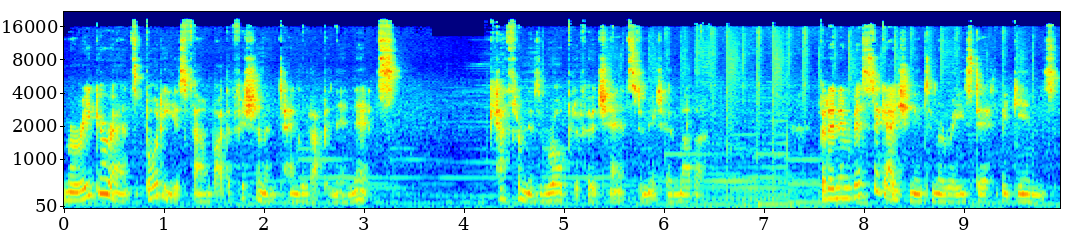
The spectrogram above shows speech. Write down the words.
Marie Garant's body is found by the fishermen tangled up in their nets. Catherine is robbed of her chance to meet her mother. But an investigation into Marie's death begins,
